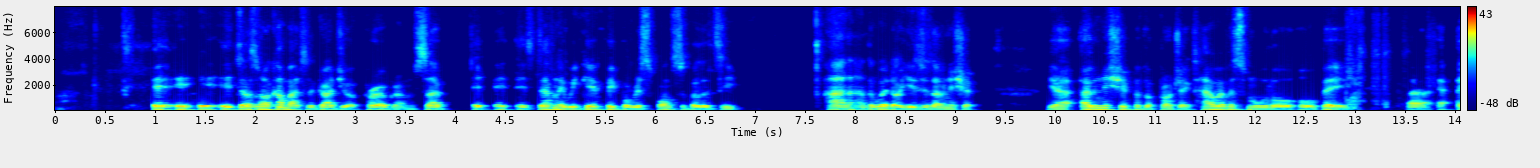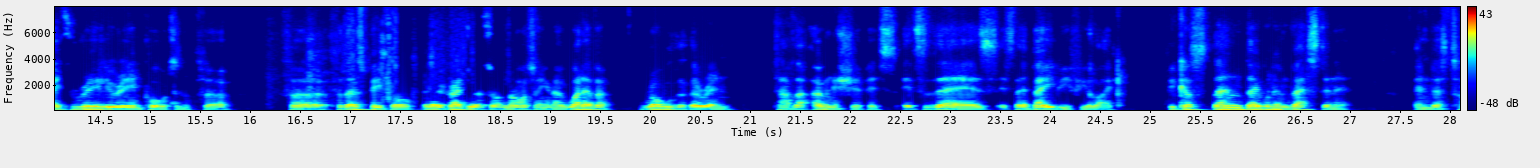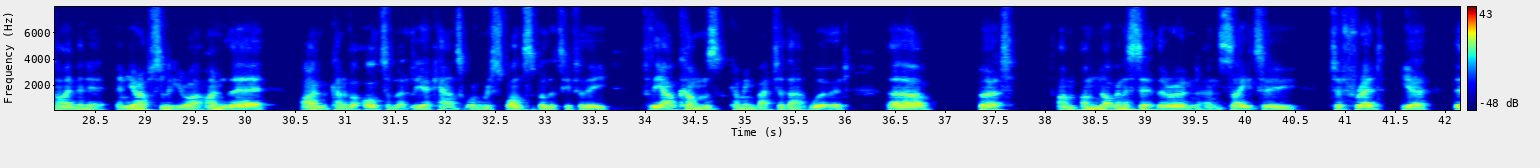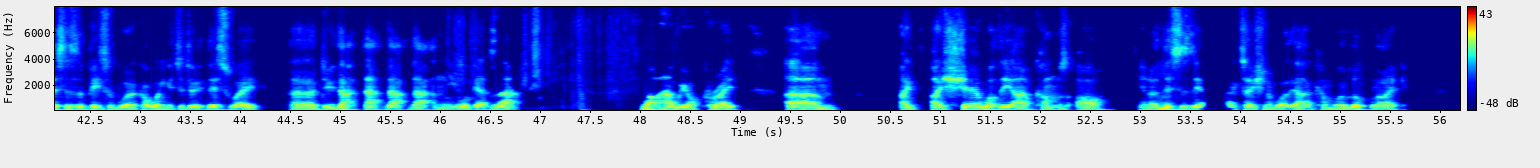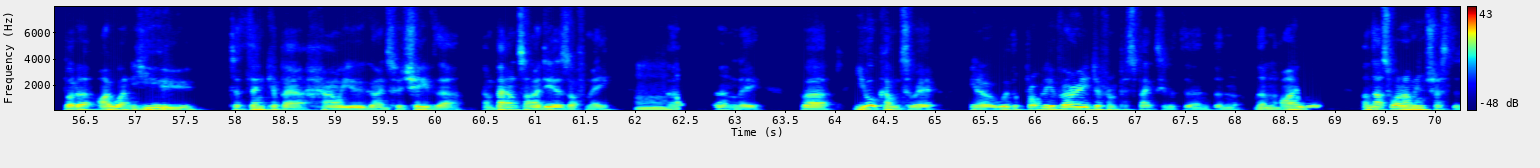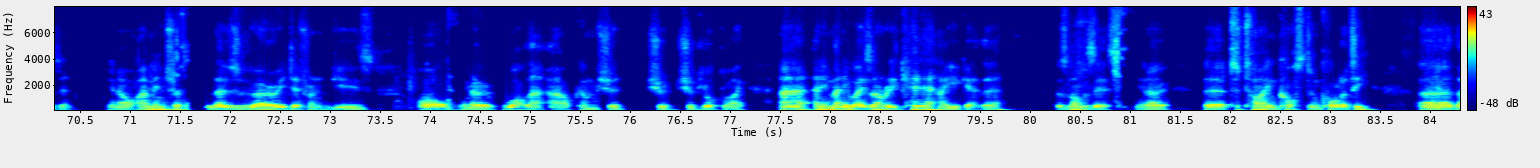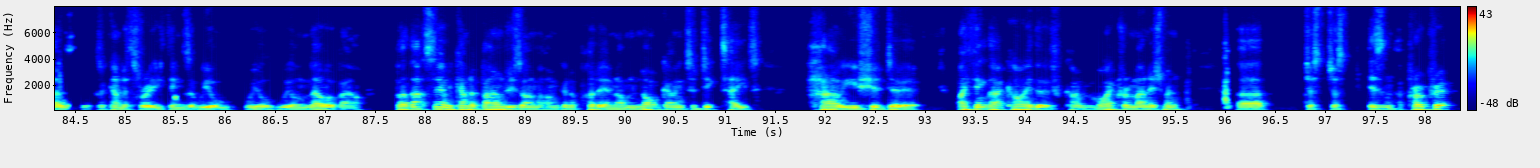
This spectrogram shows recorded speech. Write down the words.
It, it, it does. And I'll come back to the graduate program. So it, it, it's definitely we give people responsibility, and, and the word I use is ownership. Yeah, ownership of a project, however small or, or big, uh, it's really really important for for for those people, whether graduates or not, or you know whatever role that they're in, to have that ownership. It's it's theirs, it's their baby, if you like, because then they will invest in it, invest time in it. And you're absolutely right. I'm there. I'm kind of ultimately accountable and responsibility for the for the outcomes, coming back to that word. Uh, but I'm, I'm not going to sit there and, and say to to Fred, yeah, this is a piece of work. I want you to do it this way. Uh, do that, that, that, that, and you will get that. Not how we operate. Um, I, I share what the outcomes are. You know, mm. this is the expectation of what the outcome will look like. But uh, I want you to think about how you're going to achieve that and bounce ideas off me, mm. uh, certainly but you'll come to it, you know, with a, probably a very different perspective than than, than mm. I will, and that's what I'm interested in. You know, I'm interested in those very different views of you know what that outcome should should should look like, uh, and in many ways, I don't really care how you get there, as long as it's you know uh, to time, cost, and quality. Uh, yeah. Those are kind of three things that we all we all we all know about. But that's the only kind of boundaries I'm I'm going to put in. I'm not going to dictate how you should do it. I think that kind of kind of micromanagement uh, just just isn't appropriate.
